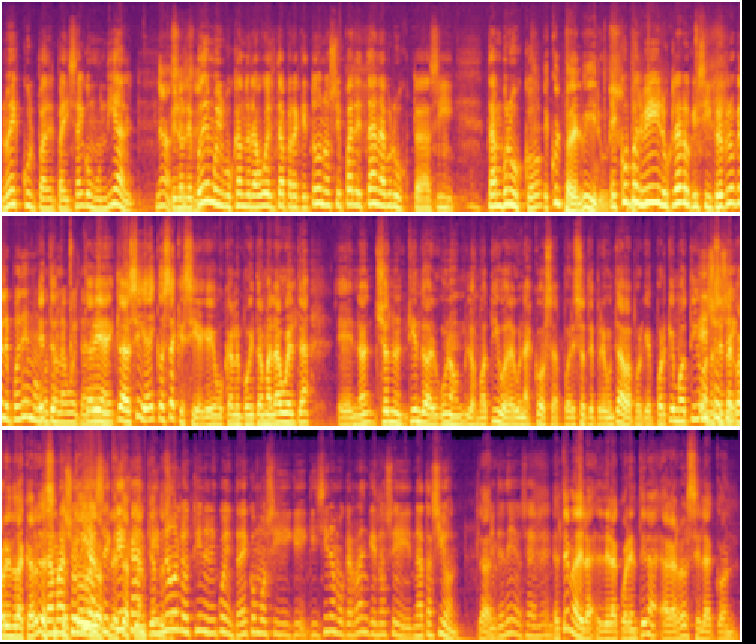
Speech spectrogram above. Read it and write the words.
No es culpa del país, es algo mundial. No, Pero sí, le sí. podemos ir buscando la vuelta para que todo no se pare tan abrupta, así, tan brusco. Es culpa del virus. Es culpa del virus, claro que sí, pero creo que le podemos Esto- encontrar la vuelta. Está ¿no? bien, claro, sí, hay cosas que sí, hay que buscarle un poquito más la vuelta. Eh, no- yo no entiendo algunos los motivos de algunas cosas, por eso te preguntaba, porque ¿por qué motivo no se está corriendo las carreras? La si mayoría se quejan que no lo tienen en cuenta. Es como si que- quisiéramos que arranque, no sé, natación. Claro. ¿Me entendés? O sea, le- El tema de la, de la cuarentena, agarrársela con,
